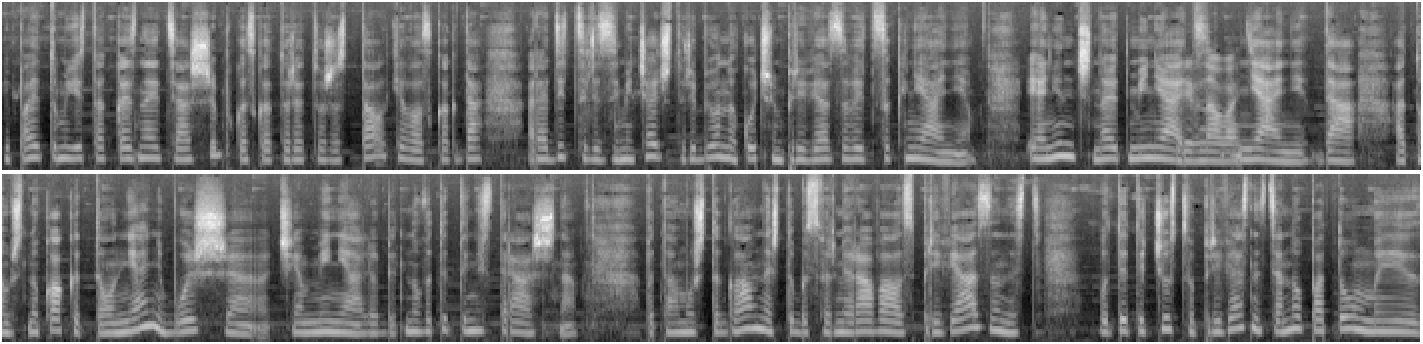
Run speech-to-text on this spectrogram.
И поэтому есть такая, знаете, ошибка, с которой я тоже сталкивалась, когда родители замечают, что ребенок очень привязывается к няне, и они начинают менять Ревновать. няни, да, о том, что ну как это он няню больше, чем меня любит. Но вот это не страшно, потому что главное, чтобы сформировалась привязанность, вот это чувство привязанности, оно потом и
